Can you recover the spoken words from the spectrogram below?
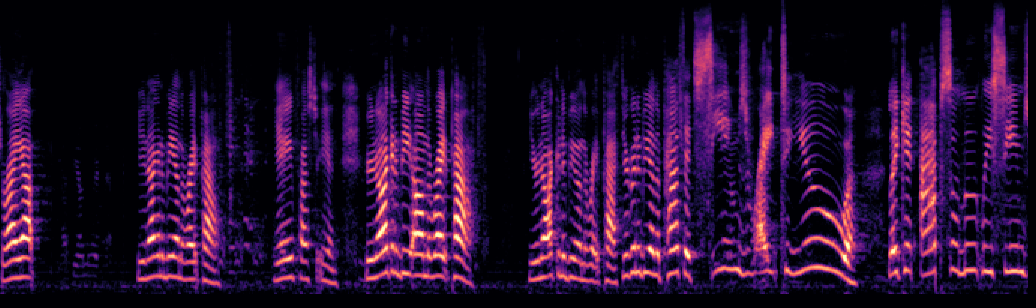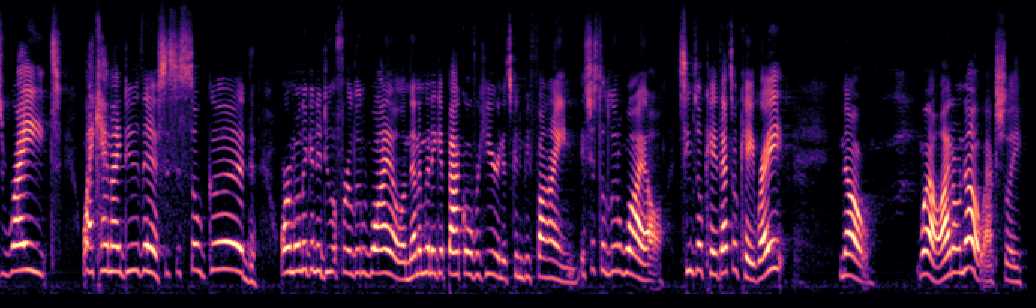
dry up. You're not going to be on the right path. Yay, Pastor Ian. You're not going to be on the right path. You're not going to be on the right path. You're going to be on the path that seems right to you. Like it absolutely seems right. Why can't I do this? This is so good. Or I'm only going to do it for a little while and then I'm going to get back over here and it's going to be fine. It's just a little while. Seems okay. That's okay, right? No. Well, I don't know, actually.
